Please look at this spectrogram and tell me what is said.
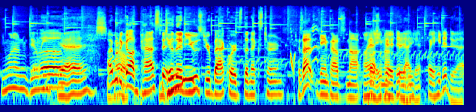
You wanna do me? Uh, yes. I would have Oh. gone past it Do and then you? used your backwards the next turn. Because that gamepad's not Oh yeah, close you enough, could have did that. baby. Jet. Wait, he did do that.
